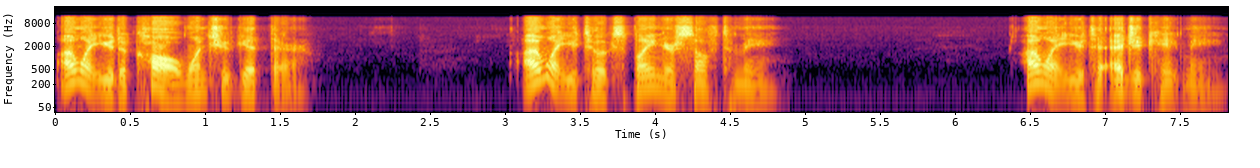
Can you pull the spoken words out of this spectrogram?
I want you to call once you get there. I want you to explain yourself to me. I want you to educate me.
